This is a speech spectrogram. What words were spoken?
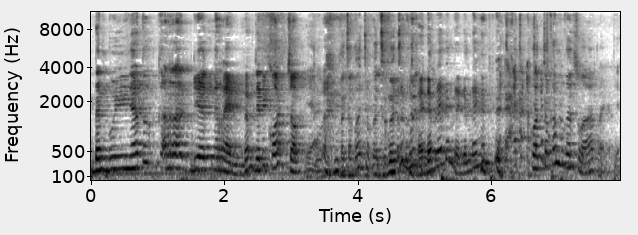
dan bunyinya tuh karena dia ngerandom jadi kocok Ya. kocok kocok kocok kocok Random, random, random, random. kocok kan bukan suara ya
